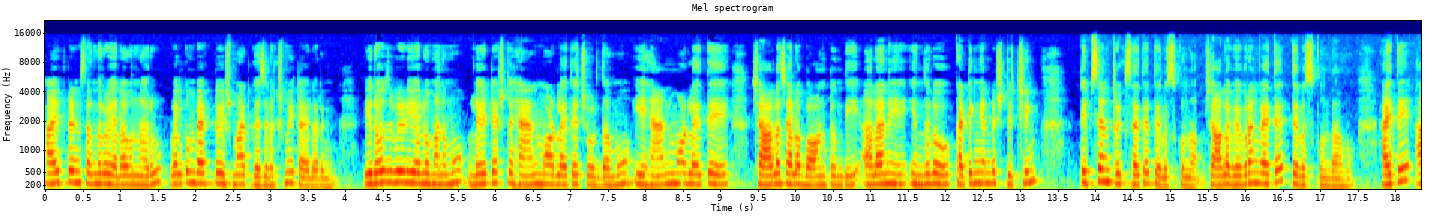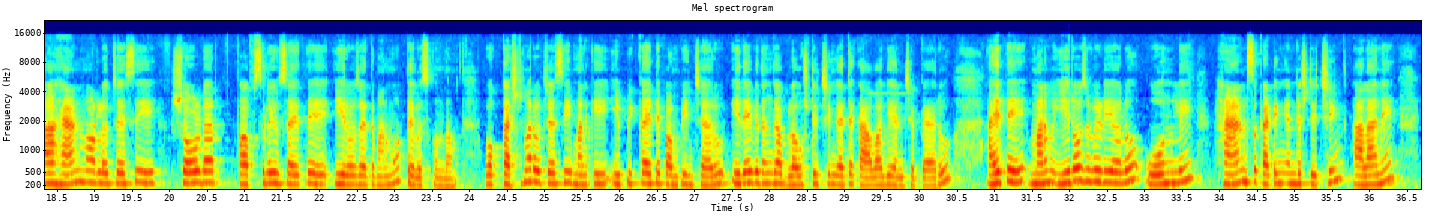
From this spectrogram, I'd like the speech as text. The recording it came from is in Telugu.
హాయ్ ఫ్రెండ్స్ అందరూ ఎలా ఉన్నారు? Welcome back to smart Gajalakshmi tailoring. ఈరోజు వీడియోలో మనము లేటెస్ట్ హ్యాండ్ మోడల్ అయితే చూద్దాము. ఈ హ్యాండ్ మోడల్ అయితే చాలా చాలా బాగుంటుంది. అలానే ఇందులో cutting and stitching tips and tricks అయితే తెలుసుకుందాం. చాలా వివరంగా అయితే తెలుసుకుందాము. అయితే ఆ హ్యాండ్ మోడల్ వచ్చేసి షోల్డర్ పఫ్ స్లీవ్స్ అయితే ఈరోజు అయితే మనము తెలుసుకుందాం. ఒక కస్టమర్ వచ్చేసి మనకి ఈ పిక్ అయితే పంపించారు. ఇదే విధంగా బ్లౌజ్ స్టిచ్చింగ్ అయితే కావాలి అని చెప్పారు. అయితే మనం ఈరోజు వీడియోలో only hands cutting and stitching అలానే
